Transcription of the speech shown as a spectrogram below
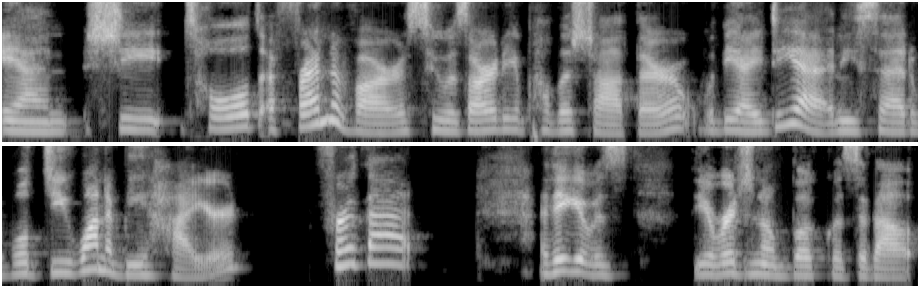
and she told a friend of ours who was already a published author with the idea. And he said, Well, do you want to be hired for that? I think it was the original book was about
